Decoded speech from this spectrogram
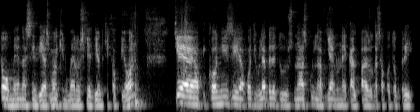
78 με ένα συνδυασμό κινουμένων σχεδίων και ηθοποιών και απεικονίζει, από ό,τι βλέπετε, τους Νάσκουλ να βγαίνουν καλπάζοντας από το πρι.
